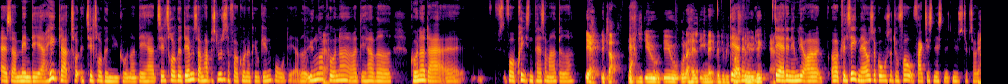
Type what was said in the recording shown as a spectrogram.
Altså, men det er helt klart tiltrukket nye kunder. Det har tiltrukket dem, som har besluttet sig for at kunne købe genbrug. Det har været yngre ja. kunder, og det har været kunder, der, øh, hvor prisen passer meget bedre. Ja, det er klart. Det er, ja. Fordi det er, jo, det er jo under halvdelen af, hvad det vil det koste nyt. Ikke? Ja. Det er det nemlig, og, og kvaliteten er jo så god, så du får faktisk næsten et nyt stykke tøj. Ja.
